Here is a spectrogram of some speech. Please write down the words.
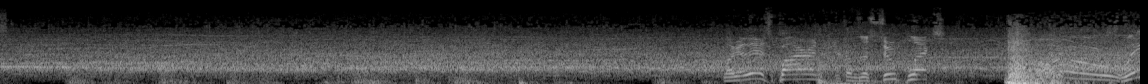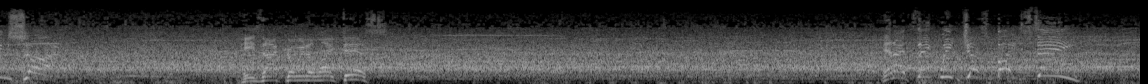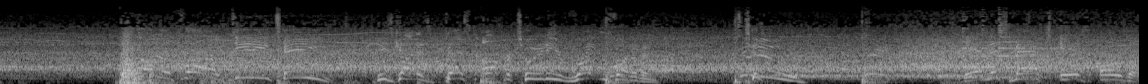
Look at this, Byron. Here comes a suplex. Oh, slingshot. He's not going to like this. And I think we just might see. Butterfly DDT. He's got his best opportunity right in front of him. Two. And this match is over.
